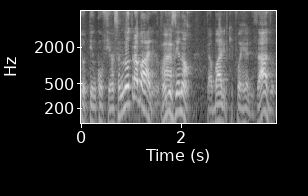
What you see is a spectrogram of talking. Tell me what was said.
Eu tenho confiança no meu trabalho. Eu vou ah. dizer, não, trabalho que foi realizado,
